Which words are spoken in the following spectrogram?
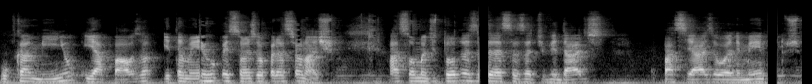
o caminho e a pausa e também interrupções operacionais. A soma de todas essas atividades parciais ou elementos,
